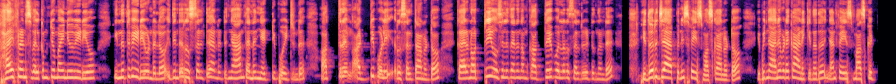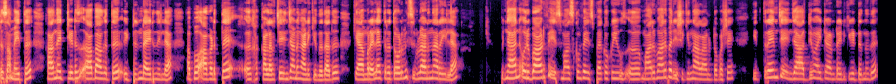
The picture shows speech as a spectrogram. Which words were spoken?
Hi friends welcome to my new video ഇന്നത്തെ video ഉണ്ടല്ലോ ഇതിന്റെ റിസൾട്ട് കണ്ടിട്ട് ഞാൻ തന്നെ ഞെട്ടിപ്പോയിട്ടുണ്ട്. അത്രയും അടിപൊളി റിസൾട്ടാണ് കേട്ടോ കാരണം ഒറ്റ യൂസിൽ തന്നെ നമുക്ക് അതേപോലെ റിസൾട്ട് കിട്ടുന്നുണ്ട്. ഇതൊരു ജാപ്പനീസ് ഫേസ് മാസ്ക് ആണ് കേട്ടോ ഇപ്പം ഞാനിവിടെ കാണിക്കുന്നത് ഞാൻ ഫേസ് മാസ്ക് ഇട്ട സമയത്ത് ആ നെറ്റിയുടെ ആ ഭാഗത്ത് ഇട്ടിട്ടുണ്ടായിരുന്നില്ല. അപ്പോൾ അവിടുത്തെ കളർ ചേഞ്ചാണ് കാണിക്കുന്നത്. അത് ക്യാമറയിൽ എത്രത്തോളം വിസിബിൾ ആണെന്ന് അറിയില്ല. ഞാൻ ഒരുപാട് ഫേസ് മാസ്കും ഫേസ് പാക്കും ഒക്കെ യൂസ് മാറി മാറി പരീക്ഷിക്കുന്ന ആളാണ് കേട്ടോ പക്ഷേ ഇത്രയും ചേഞ്ച് ആദ്യമായിട്ടാണ് കേട്ടോ എനിക്ക് കിട്ടുന്നത്.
